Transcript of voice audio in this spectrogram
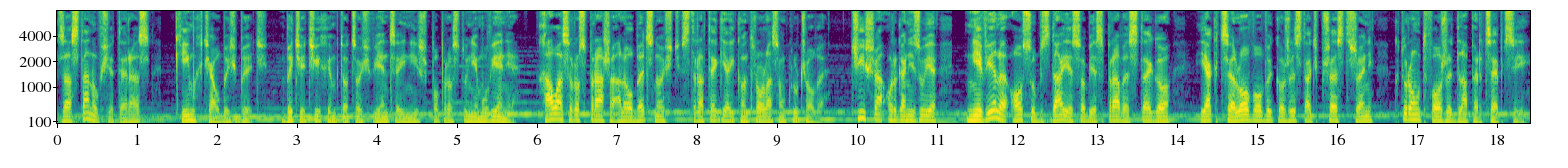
Zastanów się teraz, kim chciałbyś być. Bycie cichym to coś więcej niż po prostu niemówienie. Hałas rozprasza, ale obecność, strategia i kontrola są kluczowe. Cisza organizuje. Niewiele osób zdaje sobie sprawę z tego, jak celowo wykorzystać przestrzeń, którą tworzy dla percepcji.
